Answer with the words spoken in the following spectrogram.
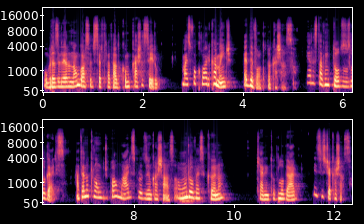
o brasileiro não gosta de ser tratado como cachaceiro, mas folcloricamente é devoto da cachaça. E ela estava em todos os lugares. Até no quilombo de Palmares produziam cachaça. Onde houvesse cana, que era em todo lugar, existia cachaça.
